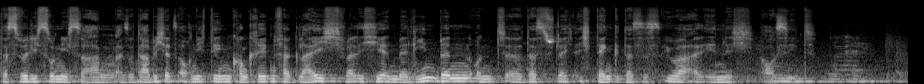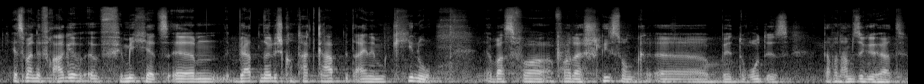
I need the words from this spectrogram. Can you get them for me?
Das würde ich so nicht sagen. Also da habe ich jetzt auch nicht den konkreten Vergleich, weil ich hier in Berlin bin und äh, das schlecht. Ich denke, dass es überall ähnlich aussieht. Okay. Jetzt mal eine Frage äh, für mich jetzt. Ähm, wir hatten neulich Kontakt gehabt mit einem Kino, was vor, vor der Schließung äh, bedroht ist. Davon haben Sie gehört.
